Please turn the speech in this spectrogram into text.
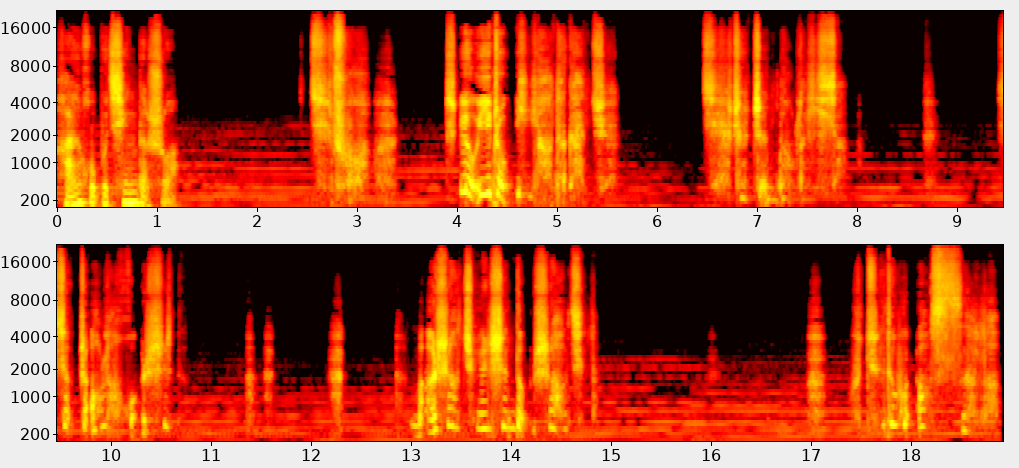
含糊不清地说：“起初，只有一种异样的感觉，接着震动了一下，像着了火似的，马上全身都烧起来。我觉得我要死了。”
